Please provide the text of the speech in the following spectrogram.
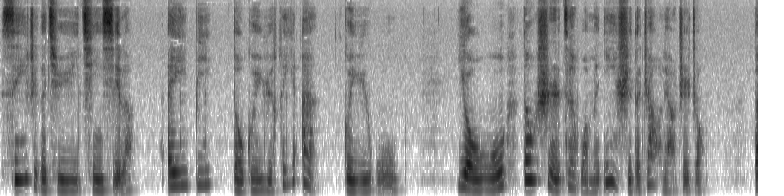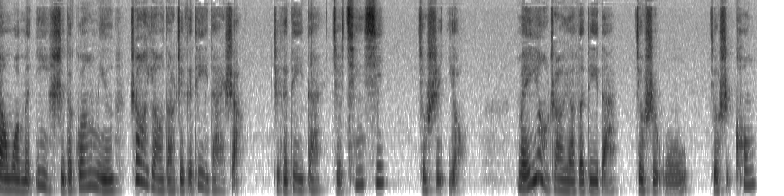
，C 这个区域清晰了。A、B 都归于黑暗，归于无，有无都是在我们意识的照料之中。当我们意识的光明照耀到这个地带上，这个地带就清晰，就是有；没有照耀的地带就是无，就是空。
